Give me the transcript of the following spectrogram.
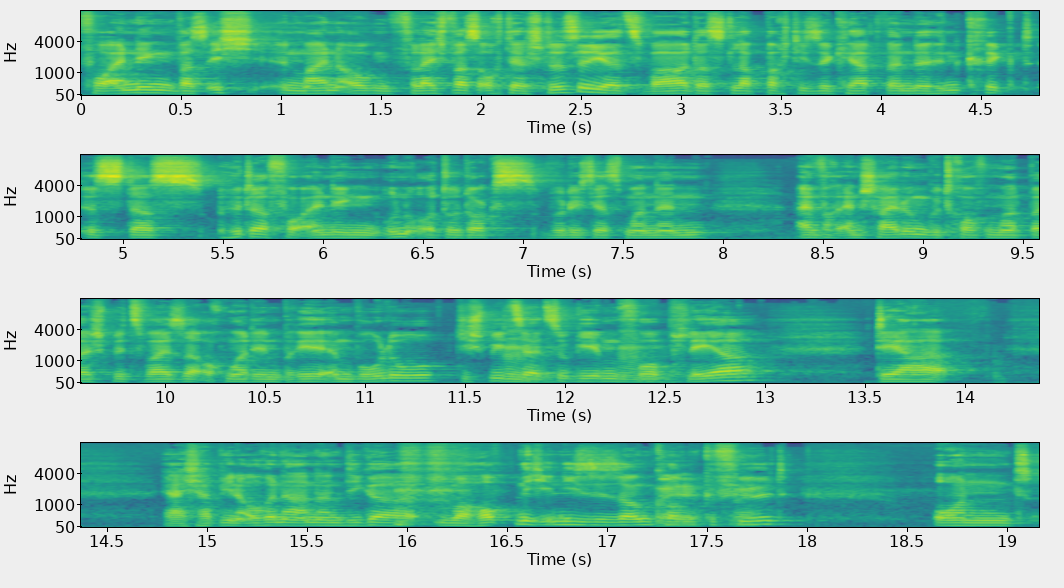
Vor allen Dingen, was ich in meinen Augen, vielleicht was auch der Schlüssel jetzt war, dass Gladbach diese Kehrtwende hinkriegt, ist, dass Hütter vor allen Dingen unorthodox, würde ich es jetzt mal nennen, einfach Entscheidungen getroffen hat, beispielsweise auch mal den Bre Embolo die Spielzeit zu geben vor Player, der, ja, ich habe ihn auch in einer anderen Liga überhaupt nicht in die Saison kommt, Nee, gefühlt. Und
